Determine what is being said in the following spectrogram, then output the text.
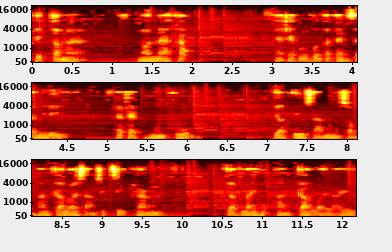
คลิปต่อมา นอนนาครับแฮชแท็กลุงพลป้าแตนแฟมิลี่แฮชแท็กมุนภูมิยอดวิว 32,934 ครั้ง ยอดไลค์ 6,900 ไลค์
